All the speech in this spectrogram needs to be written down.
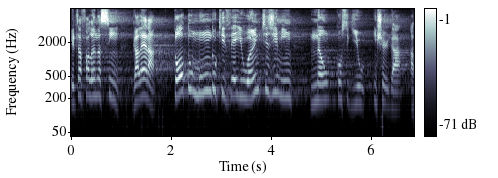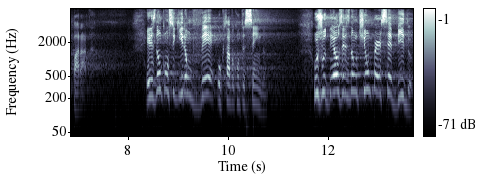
Ele está falando assim, galera, todo mundo que veio antes de mim não conseguiu enxergar a parada. Eles não conseguiram ver o que estava acontecendo. Os judeus, eles não tinham percebido.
